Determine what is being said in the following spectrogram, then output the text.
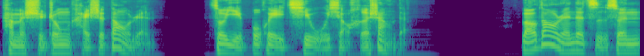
他们始终还是道人，所以不会欺侮小和尚的。老道人的子孙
